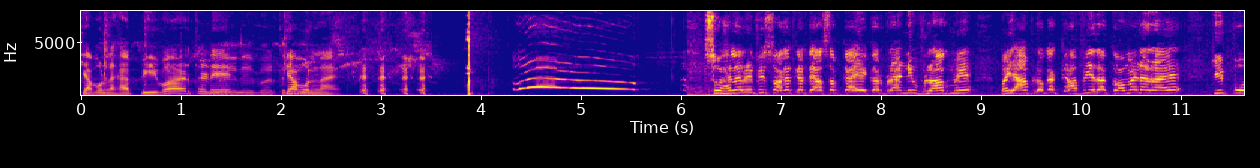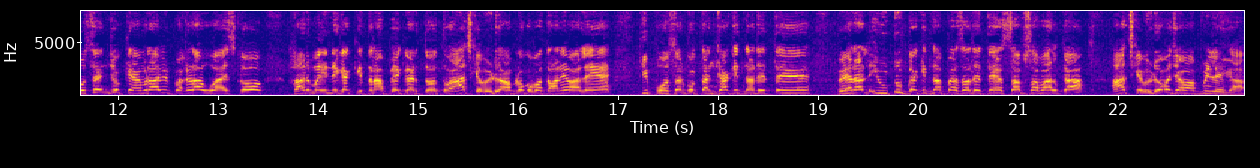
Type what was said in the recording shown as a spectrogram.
क्या बोलना है? हैप्पी बर्थडे क्या बोलना है? सो हेलो फिर स्वागत करते हैं आप सबका एक और ब्रांड न्यू ब्लॉग में। भाई आप लोग का काफ़ी ज़्यादा कमेंट आ रहा है। कि पोषण जो कैमरा भी पकड़ा हुआ है इसको हर महीने का कितना पे करते हो? तो आज का वीडियो आप लोग को बताने वाले हैं कि पोषण को तनख्वाह कितना देते हैं बहरहाल यूट्यूब का कितना पैसा देते हैं सब सवाल का आज के वीडियो में जवाब मिलेगा।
